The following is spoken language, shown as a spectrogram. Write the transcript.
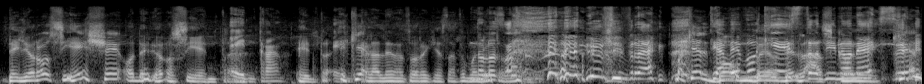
Delio Rossi esce o Delio Rossi entra? Entra. entra. E chi è l'allenatore che è stato mandato? Non lo so. Ti prego. Ma chi è il Ti avevo chiesto di non essere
